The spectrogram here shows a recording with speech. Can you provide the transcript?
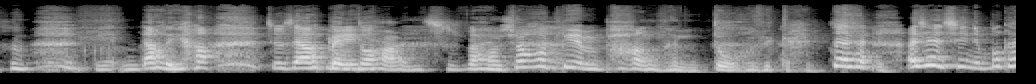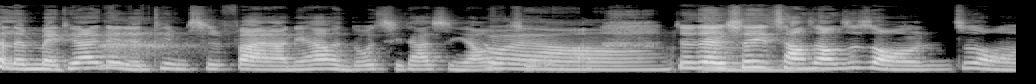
你你到底要就是要跟多少人吃饭？好像会变胖很多的感觉。对，而且其实你不可能每天要跟你的 team 吃饭啊，你还有很多其他事情要做嘛，对，啊、对不对？嗯、所以常常这种这种，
